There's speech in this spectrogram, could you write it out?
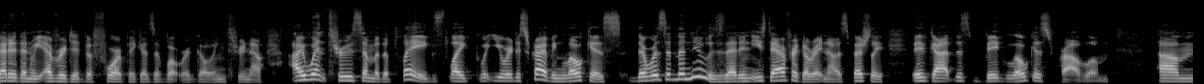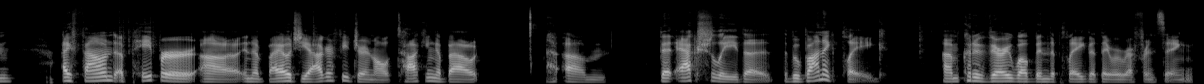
better than we ever did before because of what we're going through now. I went through some of the plagues, like what you were describing, locusts. There was in the news that in East Africa right now, especially, they've got this big locust problem. Um, I found a paper uh, in a biogeography journal talking about um, that actually the, the bubonic plague um, could have very well been the plague that they were referencing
